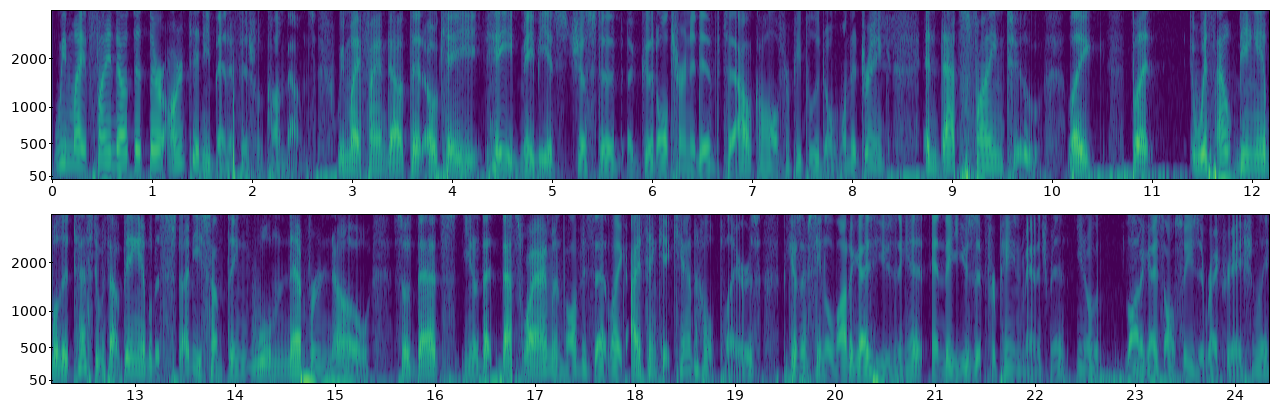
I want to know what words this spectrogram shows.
we might find out that there aren't any beneficial compounds. We might find out that okay hey maybe it's just a, a good alternative to alcohol for people who don't want to drink. And that's fine too. Like but without being able to test it without being able to study something we'll never know. So that's you know that that's why i'm involved is that like i think it can help players because i've seen a lot of guys using it and they use it for pain management. You know a lot of guys also use it recreationally.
